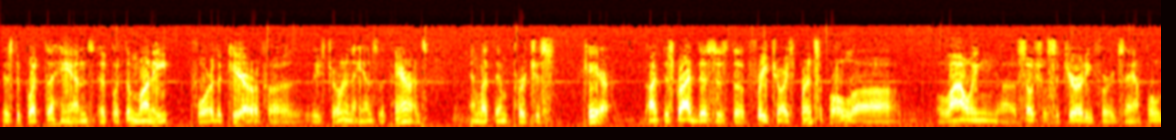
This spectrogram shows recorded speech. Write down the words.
is to put the hands, uh, put the money for the care of uh, these children in the hands of the parents, and let them purchase care. I've described this as the free choice principle. Uh, allowing uh, Social Security, for example,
